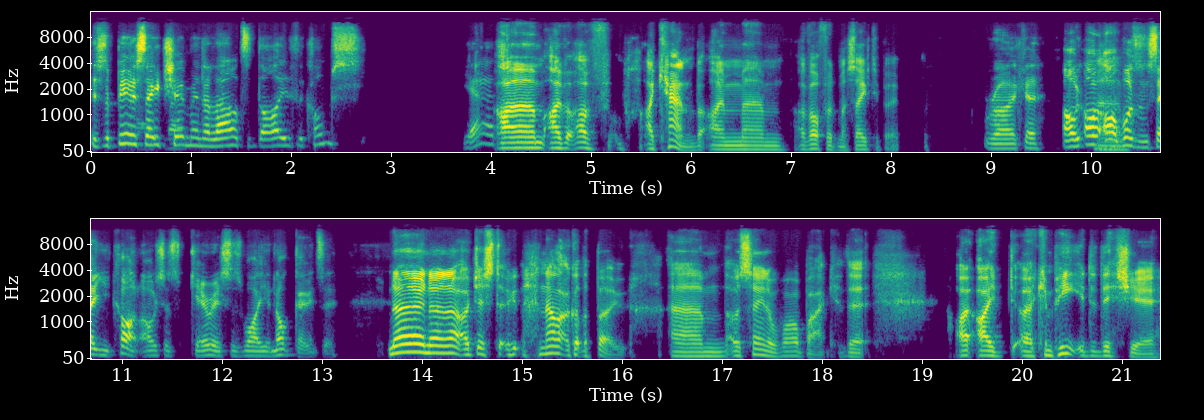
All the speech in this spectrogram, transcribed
Is the BSA chairman allowed to dive the comps? Yeah. Um, I've, I've, I can, but I'm, um, I've offered my safety boat. Right. Okay. I, I, I Um, wasn't saying you can't. I was just curious as why you're not going to. No, no, no. I just now that I've got the boat, um, I was saying a while back that I, I uh, competed this year,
